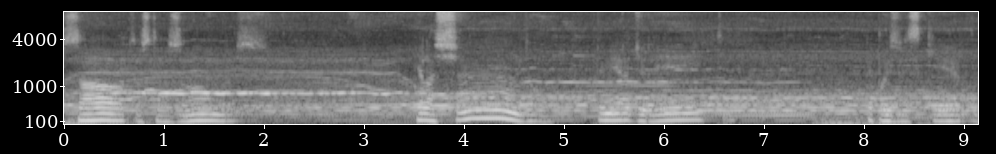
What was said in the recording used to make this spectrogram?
Solta os teus ombros, relaxando primeiro o direito, depois o esquerdo.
